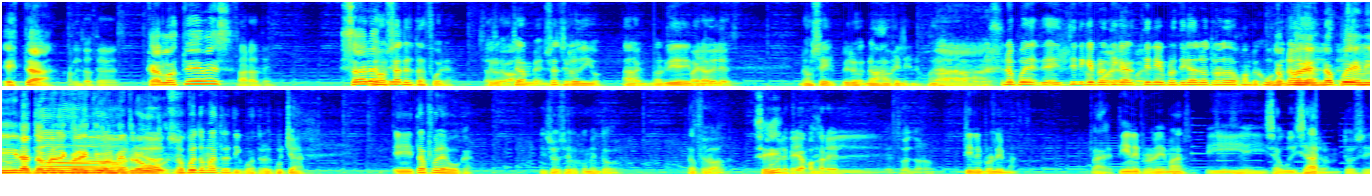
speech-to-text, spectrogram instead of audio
está Carlitos Tevez, Carlos Tevez, Zárate. Zárate. No, Sara está afuera. ¿Ya Pero se ya, me- ya se lo digo. Ah, ¿Va- me olvidé. ¿Va a ir a Vélez? No sé, pero no, a Vélez no. No, no, No puede, eh, tiene que No puede, practicar, no puede. tiene que practicar del otro lado Juan P. Justo. No, puede, no puede ni ir a tomar el No, colectivo al no, Metrobús. No puede tomar 34, escuchá. Eh, está fuera de boca. Eso se lo comento ahora. Está Se fuera de va. boca. ¿Sí? Porque le querían bajar el, el sueldo, ¿no? Tiene problemas. Va, tiene problemas y, y se agudizaron. Entonces,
